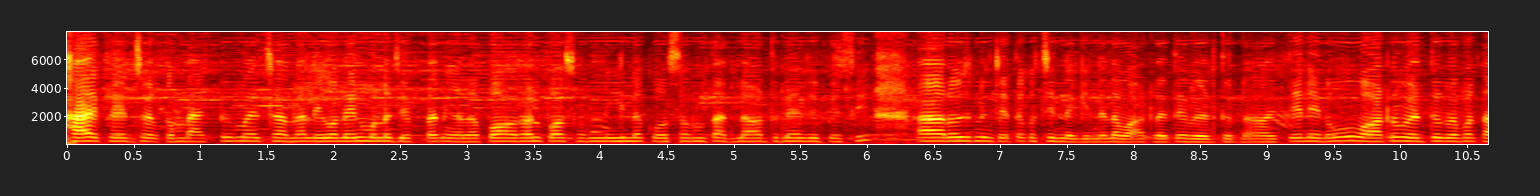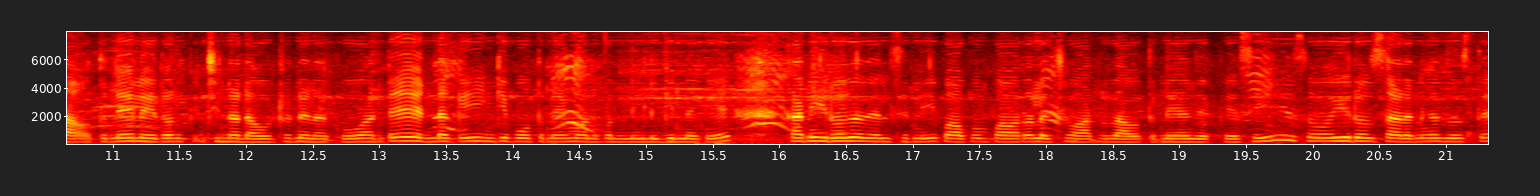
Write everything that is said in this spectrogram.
Hi friends welcome back to my channel. ఇగో నేను మొన్న చెప్పాను కదా పావురాల కోసం నీళ్ళ కోసం తట్లాడుతున్నాయి అని చెప్పేసి. ఆ రోజు నుంచి అయితే ఒక చిన్న గిన్నెలో వాటర్ అయితే పెడుతున్నా. అయితే నేను వాటర్ పెడుతున్నా తాగుతున్నాయి లేదో చిన్న డౌట్ ఉండే నాకు. అంటే ఎండకి ఇంకిపోతున్నాయేమో అనుకున్న నీళ్ళు గిన్నెకే. కానీ ఈరోజు తెలిసింది పాపం పావురాలు వచ్చి వాటర్ తాగుతున్నాయి అని చెప్పేసి. సో ఈరోజు సడన్గా చూస్తే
